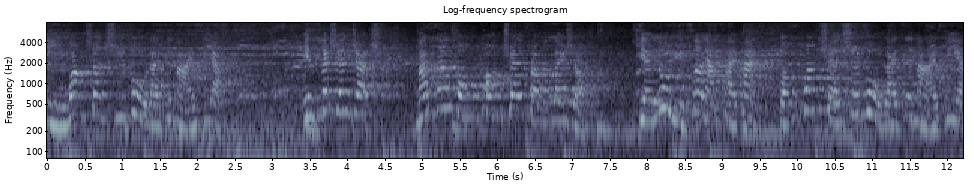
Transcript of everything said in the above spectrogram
李旺盛师傅来自马来西亚。Inspection Judge Master Feng Kong Chen from Malaysia，检录与测量裁判冯光全师傅来自马来西亚。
